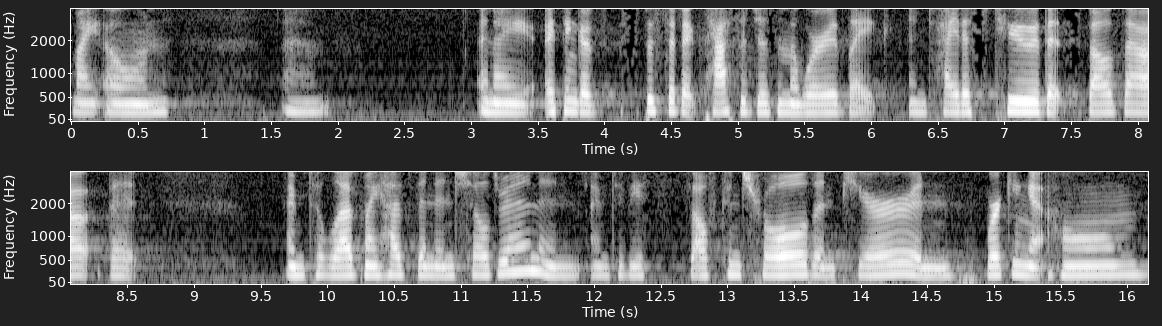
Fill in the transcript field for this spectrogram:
my own. Um, and I, I think of specific passages in the Word, like in Titus 2, that spells out that I'm to love my husband and children, and I'm to be self controlled and pure, and working at home,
